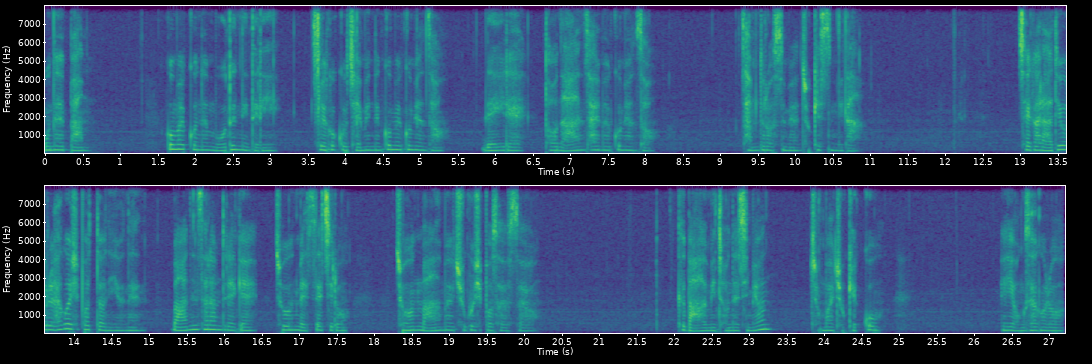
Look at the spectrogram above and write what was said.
오늘 밤 꿈을 꾸는 모든 이들이 즐겁고 재밌는 꿈을 꾸면서 내일의 더 나은 삶을 꾸면서 잠들었으면 좋겠습니다. 제가 라디오를 하고 싶었던 이유는 많은 사람들에게 좋은 메시지로 좋은 마음을 주고 싶어서였어요. 그 마음이 전해지면 정말 좋겠고, 이 영상으로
